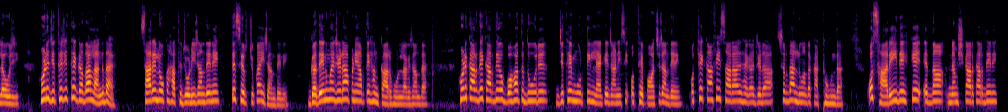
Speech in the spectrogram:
ਲਓ ਜੀ ਹੁਣ ਜਿੱਥੇ ਜਿੱਥੇ ਗਧਾ ਲੰਘਦਾ ਹੈ, ਸਾਰੇ ਲੋਕ ਹੱਥ ਜੋੜੀ ਜਾਂਦੇ ਨੇ ਤੇ ਸਿਰ ਝੁਕਾਈ ਜਾਂਦੇ ਨੇ। ਗਧੇ ਨੂੰ ਹੈ ਜਿਹੜਾ ਆਪਣੇ ਆਪ ਤੇ ਹੰਕਾਰ ਹੋਣ ਲੱਗ ਜਾਂਦਾ ਹੈ। ਹੁਣ ਕਰਦੇ ਕਰਦੇ ਉਹ ਬਹੁਤ ਦੂਰ ਜਿੱਥੇ ਮੂਰਤੀ ਲੈ ਕੇ ਜਾਣੀ ਸੀ, ਉੱਥੇ ਪਹੁੰਚ ਜਾਂਦੇ ਨੇ। ਉੱਥੇ ਕਾਫੀ ਸਾਰਾ ਹੈਗਾ ਜਿਹੜਾ ਸ਼ਰਧਾਲੂਆਂ ਦਾ ਇਕੱਠ ਹੁੰਦਾ ਉਹ ਸਾਰੇ ਹੀ ਦੇਖ ਕੇ ਇਦਾਂ ਨਮਸਕਾਰ ਕਰਦੇ ਨੇ।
